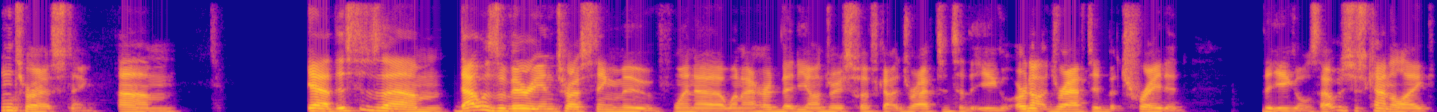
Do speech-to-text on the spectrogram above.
Interesting. Um, yeah, this is um that was a very interesting move when uh when I heard that DeAndre Swift got drafted to the Eagles or not drafted but traded the Eagles. That was just kind of like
